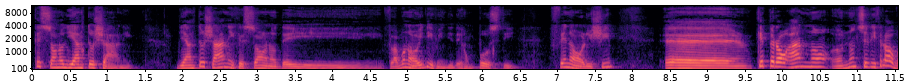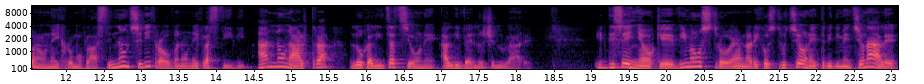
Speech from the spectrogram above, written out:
che sono gli antociani. Gli antociani che sono dei flavonoidi, quindi dei composti fenolici, eh, che però hanno, eh, non si ritrovano nei cromoplasti, non si ritrovano nei plastidi, hanno un'altra localizzazione a livello cellulare. Il disegno che vi mostro è una ricostruzione tridimensionale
